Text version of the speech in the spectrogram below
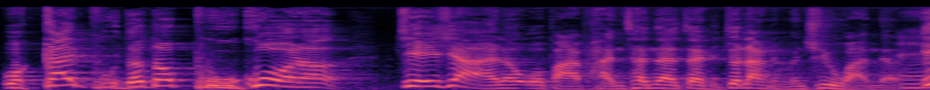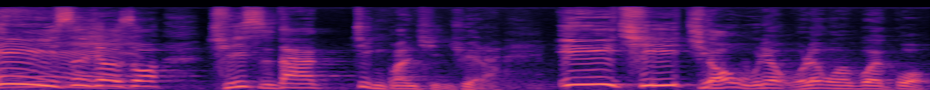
我该补的都补过了，接下来呢，我把盘撑在这里，就让你们去玩了。”意思就是说，其实大家静观情绪来，一七九五六，我认为会不会过？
